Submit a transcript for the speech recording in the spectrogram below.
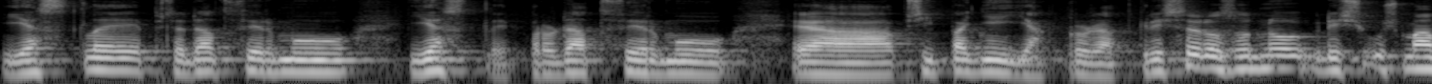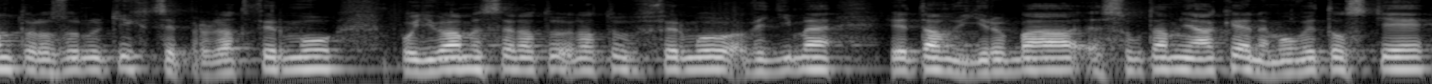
jestli předat firmu, jestli prodat firmu, případně jak prodat. Když se rozhodnu, když už mám to rozhodnutí, chci prodat firmu, podíváme se na tu, na tu firmu, vidíme, že je tam výroba, jsou tam nějaké nemovitosti,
